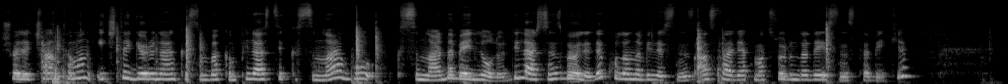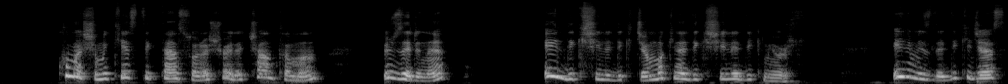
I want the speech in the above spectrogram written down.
şöyle çantamın içte görünen kısım bakın plastik kısımlar bu kısımlarda belli oluyor. Dilerseniz böyle de kullanabilirsiniz. Astar yapmak zorunda değilsiniz tabii ki. Kumaşımı kestikten sonra şöyle çantamın üzerine el dikişiyle dikeceğim. Makine dikişiyle dikmiyoruz. Elimizle dikeceğiz.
